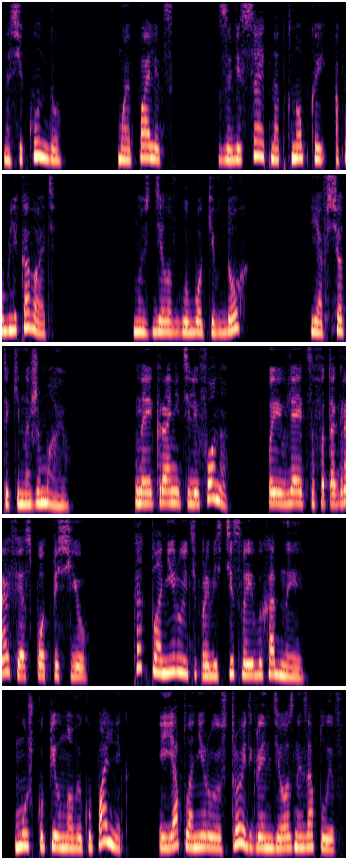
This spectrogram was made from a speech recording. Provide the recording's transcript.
На секунду мой палец зависает над кнопкой «Опубликовать». Но, сделав глубокий вдох, я все-таки нажимаю. На экране телефона появляется фотография с подписью «Как планируете провести свои выходные?» Муж купил новый купальник, и я планирую устроить грандиозный заплыв.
